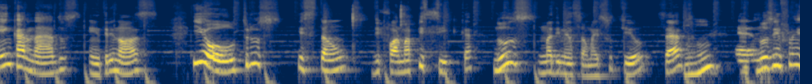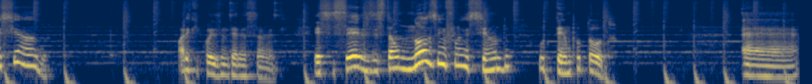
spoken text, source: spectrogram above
encarnados entre nós e outros estão de forma psíquica, nos numa dimensão mais sutil, certo? Uhum. É, nos influenciando. Olha que coisa interessante. Esses seres estão nos influenciando o tempo todo. É,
